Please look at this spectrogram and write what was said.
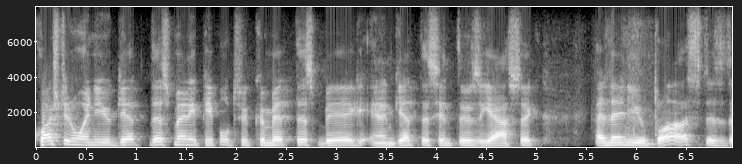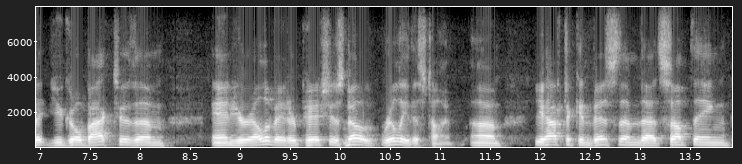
question when you get this many people to commit this big and get this enthusiastic and then you bust is that you go back to them and your elevator pitch is no really this time. Um, you have to convince them that something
